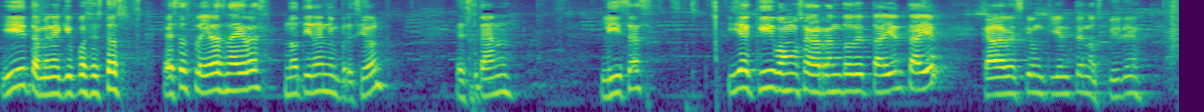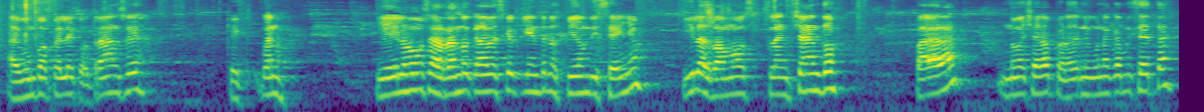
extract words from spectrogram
Y también aquí pues estas, estas playeras negras no tienen impresión, están lisas. Y aquí vamos agarrando de talla en talla cada vez que un cliente nos pide algún papel ecotrance. Que, bueno, y ahí lo vamos agarrando cada vez que el cliente nos pide un diseño y las vamos planchando para no echar a perder ninguna camiseta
